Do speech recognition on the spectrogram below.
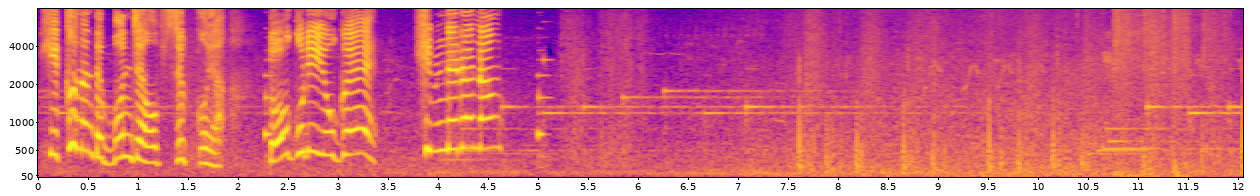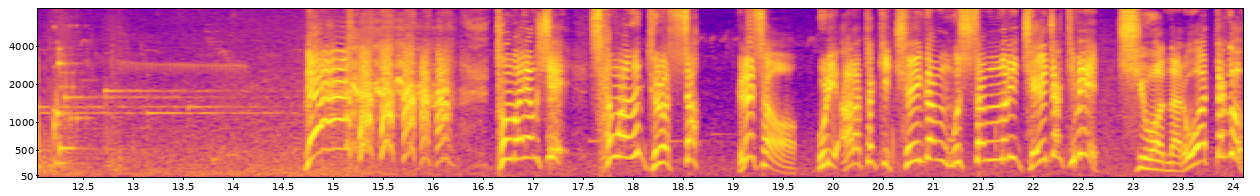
키 크는데 문제 없을 거야. 너구리 요괴, 힘내라낭. 도마영 씨 상황은 들었어. 그래서 우리 아라타키 최강 무쌍놀이 제작팀이 지원하러 왔다고.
